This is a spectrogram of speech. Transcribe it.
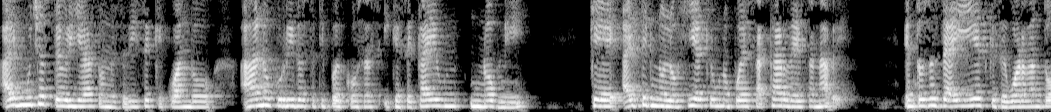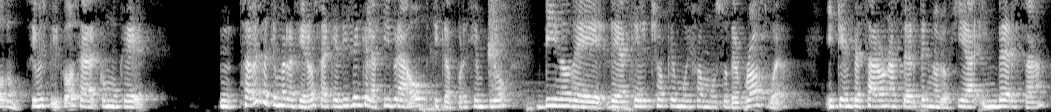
hay muchas teorías donde se dice que cuando han ocurrido este tipo de cosas y que se cae un, un ovni, que hay tecnología que uno puede sacar de esa nave. Entonces de ahí es que se guardan todo. ¿Sí me explicó? O sea, como que, mm, ¿sabes a qué me refiero? O sea, que dicen que la fibra óptica, por ejemplo, vino de, de aquel choque muy famoso de Roswell y que empezaron a hacer tecnología inversa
